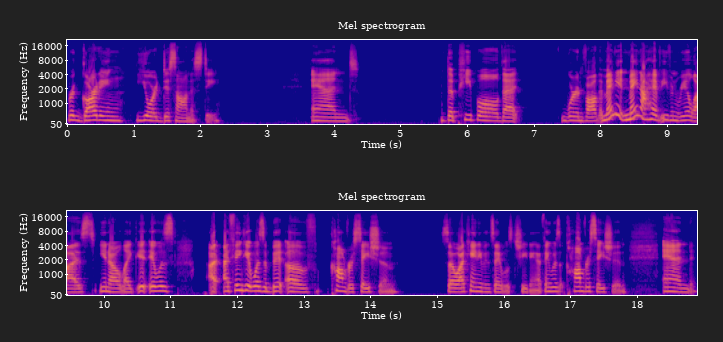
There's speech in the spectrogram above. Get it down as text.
regarding your dishonesty. And the people that were involved, and many may not have even realized, you know, like it, it was, I, I think it was a bit of conversation. So I can't even say it was cheating. I think it was a conversation. And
